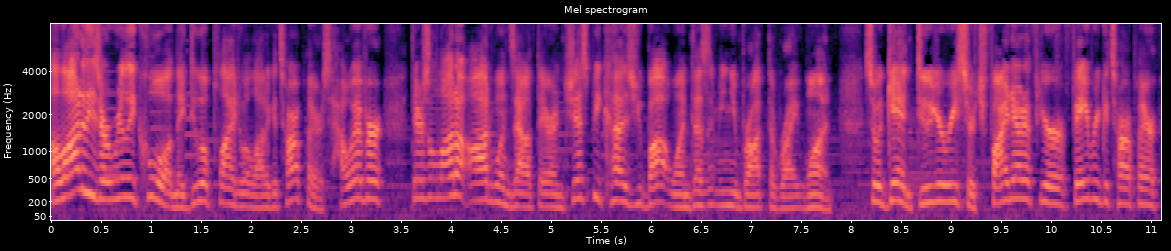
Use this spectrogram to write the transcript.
A lot of these are really cool and they do apply to a lot of guitar players. However, there's a lot of odd ones out there and just because you bought one doesn't mean you brought the right one. So again, do your research. Find out if your favorite guitar player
